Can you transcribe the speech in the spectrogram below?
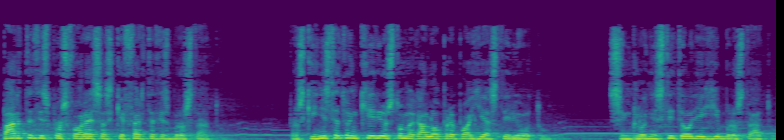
Πάρτε τις προσφορές σας και φέρτε τις μπροστά Του. Προσκυνήστε τον Κύριο στο μεγαλόπρεπο αγιαστήριό Του. Συγκλονιστείτε όλη η γη μπροστά Του.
